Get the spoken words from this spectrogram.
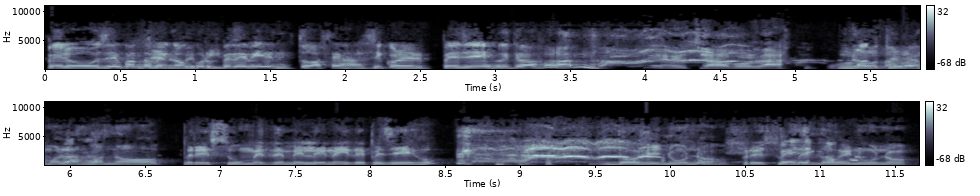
Pero oye, cuando Lleno venga un de golpe de viento, haces así con el pellejo y te vas volando. Te echas a volar. No, te va Vaya, molando, no. Presumes de melena y de pellejo. dos en uno. Presumes Pellejo. dos en uno.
